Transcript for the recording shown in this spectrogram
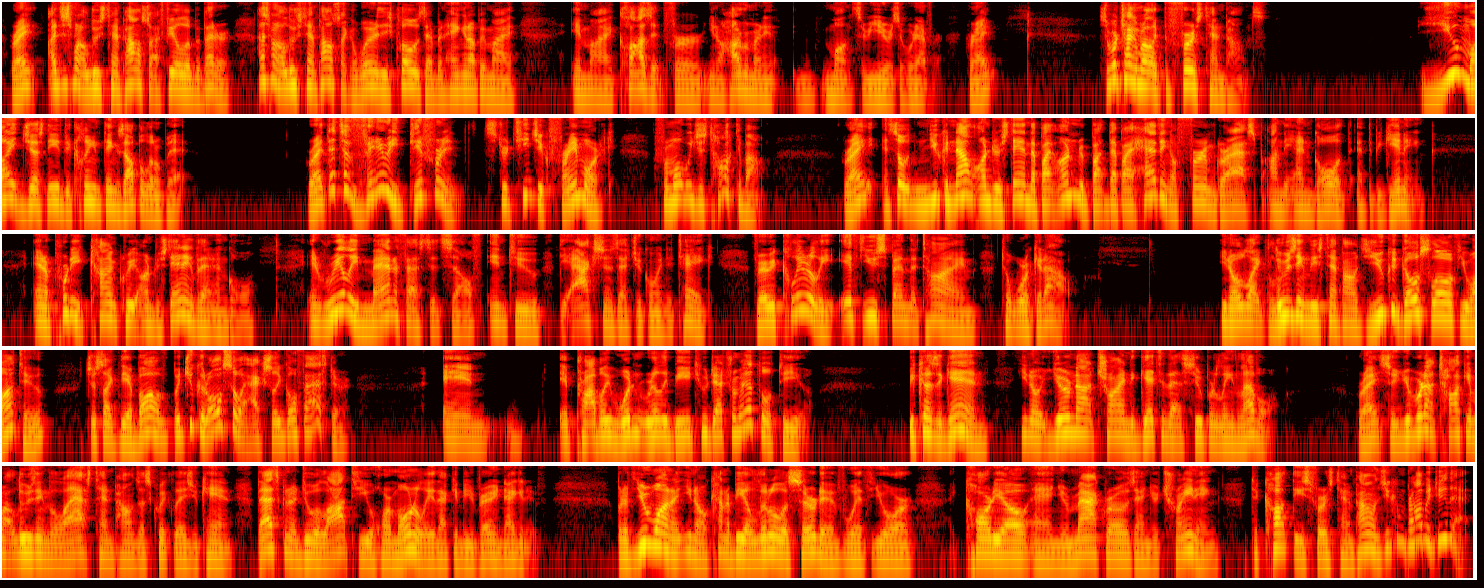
Right? I just want to lose 10 pounds so I feel a little bit better. I just want to lose 10 pounds so I can wear these clothes that have been hanging up in my in my closet for, you know, however many months or years or whatever, right? So we're talking about like the first 10 pounds. You might just need to clean things up a little bit. Right? That's a very different strategic framework from what we just talked about. Right? And so you can now understand that by under by, that by having a firm grasp on the end goal at, at the beginning and a pretty concrete understanding of that end goal, it really manifests itself into the actions that you're going to take very clearly if you spend the time to work it out you know, like losing these 10 pounds, you could go slow if you want to, just like the above, but you could also actually go faster. And it probably wouldn't really be too detrimental to you. Because again, you know, you're not trying to get to that super lean level, right? So we're not talking about losing the last 10 pounds as quickly as you can. That's going to do a lot to you hormonally that could be very negative. But if you want to, you know, kind of be a little assertive with your cardio and your macros and your training, to cut these first 10 pounds, you can probably do that.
